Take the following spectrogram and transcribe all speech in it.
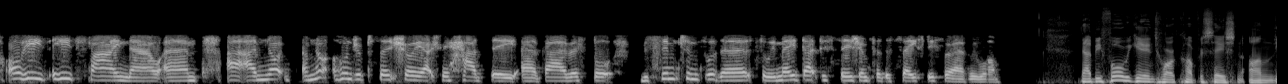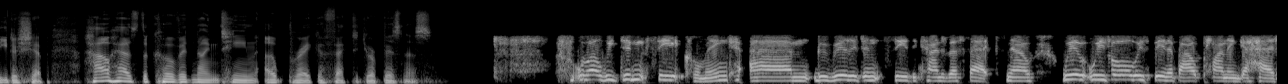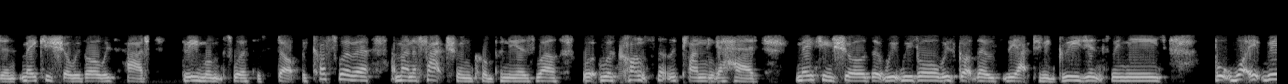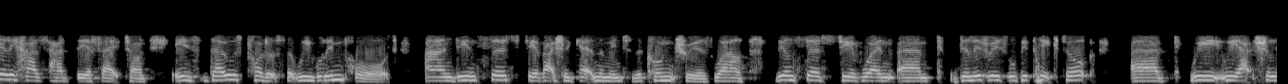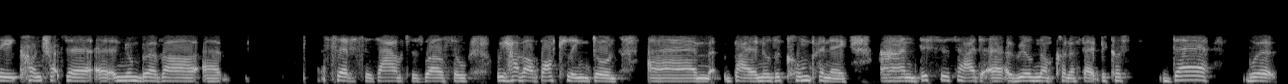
Oh, he's he's fine now. Um, I, am not I'm not 100 percent sure he actually had the uh, virus, but the symptoms were there, so we made that decision for the safety for everyone. Now, before we get into our conversation on leadership, how has the COVID 19 outbreak affected your business? Well, we didn't see it coming. Um, we really didn't see the kind of effects. Now, we, have always been about planning ahead and making sure we've always had three months worth of stock. Because we're a, a manufacturing company as well, we're, we're, constantly planning ahead, making sure that we, we've always got those the active ingredients we need. But what it really has had the effect on is those products that we will import and the uncertainty of actually getting them into the country as well. The uncertainty of when um, deliveries will be picked up. Uh, we we actually contract a, a number of our uh, services out as well. So we have our bottling done um, by another company, and this has had a, a real knock-on effect because their work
